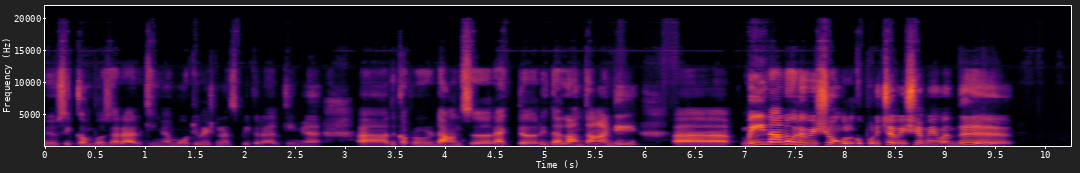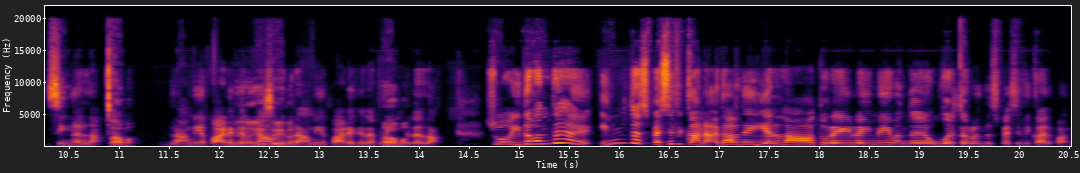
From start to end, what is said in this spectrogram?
மியூசிக் கம்போசரா இருக்கீங்க மோட்டிவேஷனல் ஸ்பீக்கரா இருக்கீங்க அதுக்கப்புறம் ஒரு டான்சர் ஆக்டர் இதெல்லாம் தாண்டி மெயினான ஒரு விஷயம் உங்களுக்கு பிடிச்ச விஷயமே வந்து சிங்கர் தான். ஆமாம் கிராமிய பாடகர். கிராமிய பாடகர் அப்படிங்கிறது தான். ஸோ இது வந்து இந்த ஸ்பெசிஃபிக்கான அதாவது எல்லா துறையிலையுமே வந்து ஒவ்வொருத்தர் வந்து ஸ்பெசிஃபிக்காக இருப்பாங்க.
